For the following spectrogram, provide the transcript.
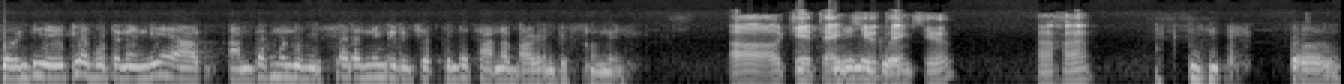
సెవెంటీ ఎయిట్లో పుట్టానండి అంతకుముందు విషయాలన్నీ మీరు చెప్తుంటే చాలా బాగా అనిపిస్తుంది. Okay. Thank you. Thank you. So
